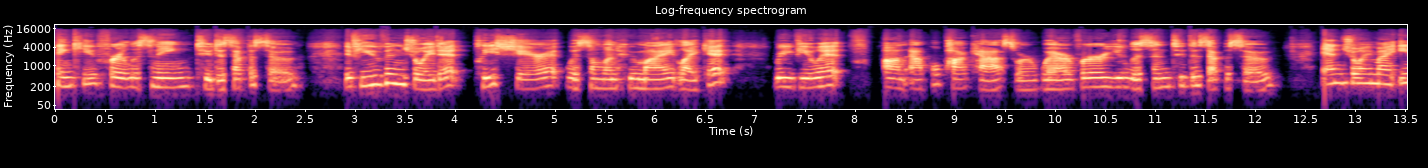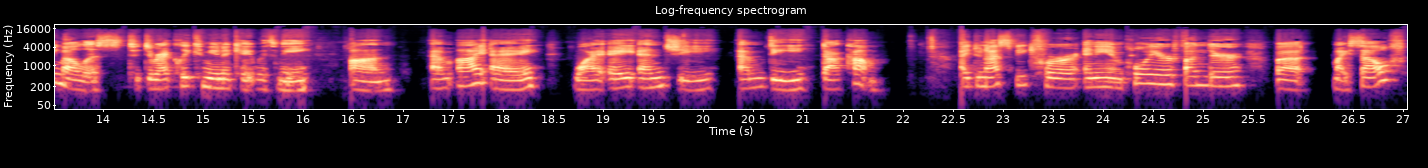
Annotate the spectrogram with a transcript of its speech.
Thank you for listening to this episode. If you've enjoyed it, please share it with someone who might like it. Review it on Apple Podcasts or wherever you listen to this episode and join my email list to directly communicate with me on M-I-A-Y-A-N-G-M-D.com. I do not speak for any employer, funder, but myself.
